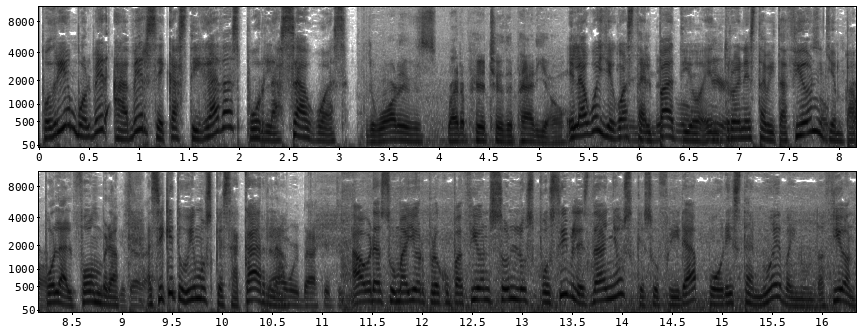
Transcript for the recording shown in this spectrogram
podrían volver a verse castigadas por las aguas. El agua llegó hasta el patio, entró en esta habitación y empapó la alfombra, así que tuvimos que sacarla. Ahora su mayor preocupación son los posibles daños que sufrirá por esta nueva inundación.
